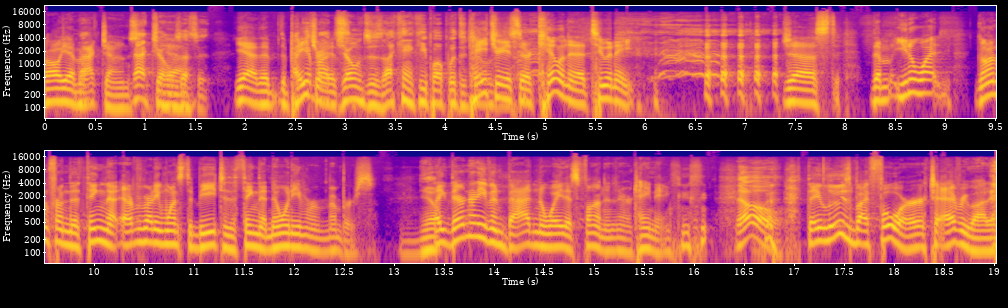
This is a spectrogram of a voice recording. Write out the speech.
oh yeah, Mac Jones. Mac Jones, Yeah. that's it. Yeah, the the I get my Patriots. Joneses. I can't keep up with the Joneses. Patriots are killing it at two and eight. Just the you know what? Gone from the thing that everybody wants to be to the thing that no one even remembers. Yep. Like they're not even bad in a way that's fun and entertaining. no. they lose by four to everybody,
